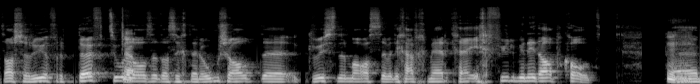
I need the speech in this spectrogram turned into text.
Sascha Rüfer darf zulassen, ja. dass ich dann umschalte, gewissermaßen, weil ich einfach merke, hey, ich fühle mich nicht abgeholt. Mhm. Äh,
